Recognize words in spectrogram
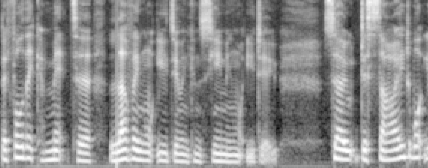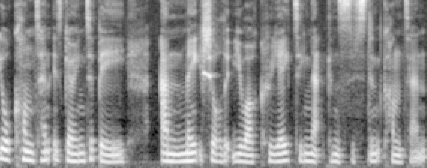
before they commit to loving what you do and consuming what you do. So decide what your content is going to be and make sure that you are creating that consistent content.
